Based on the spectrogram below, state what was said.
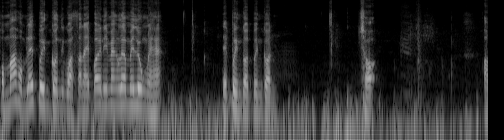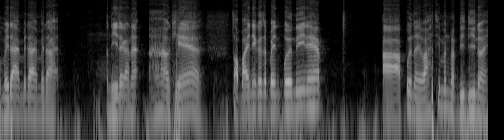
ผมว่าผมเล่นปืนกลดีกว่าสไนเปอร์นี่แม่งเริ่มไม่รุ่งเลยฮะเล่นปืนกลปืนกลโชะอ๋อไม่ได้ไม่ได้ไม่ได้ อันนี้แล้วกันนะอ่าโอเค ต่อไปนี่ก็จะเป็นปืนนี้นะครับ อ่าปืนไหนวะที่มันแบบดีๆหน่อย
